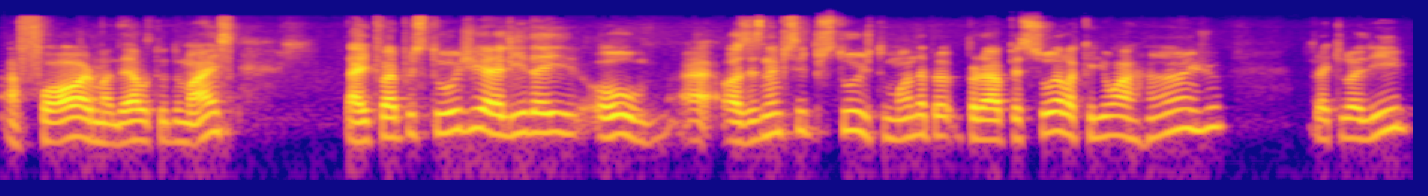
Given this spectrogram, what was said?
a forma dela tudo mais, Daí tu vai pro estúdio e ali daí, ou às vezes nem precisa ir pro estúdio, tu manda pra, pra pessoa, ela cria um arranjo para aquilo ali,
